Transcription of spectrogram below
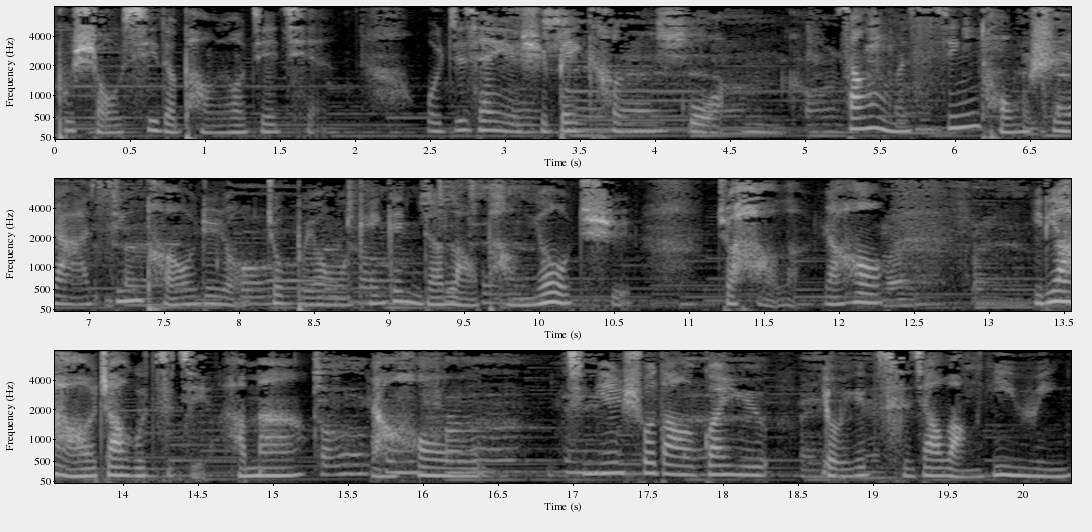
不熟悉的朋友借钱，我之前也是被坑过。嗯，像我们新同事啊、新朋友这种就不用了，可以跟你的老朋友去就好了。然后一定要好好照顾自己，好吗？然后今天说到关于有一个词叫网易云。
